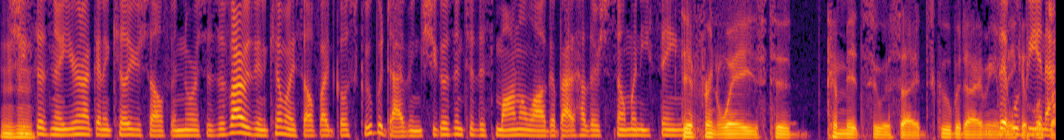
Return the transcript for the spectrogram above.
she Mm-hmm. says, "No, you're not going to kill yourself." And Nora says, "If I was going to kill myself, I'd go scuba diving." She goes into this monologue about how there's so many things different ways to commit suicide, scuba diving, and That make it look an like an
